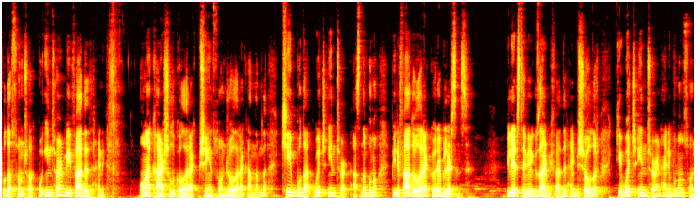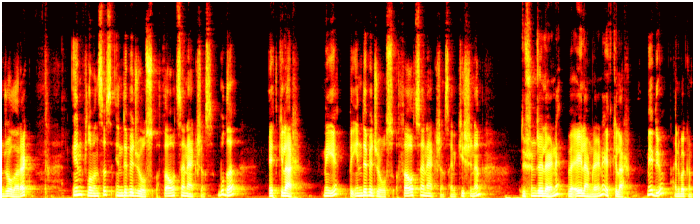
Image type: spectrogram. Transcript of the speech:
bu da sonuç olarak bu in turn bir ifadedir. Hani ona karşılık olarak bir şeyin sonucu olarak anlamda ki bu da which in turn aslında bunu bir ifade olarak görebilirsiniz. İleri seviye güzel bir ifade. Hani bir şey olur ki which in turn hani bunun sonucu olarak influences individuals' thoughts and actions. Bu da etkiler. Neyi? The individual's thoughts and actions. Hani kişinin düşüncelerini ve eylemlerini etkiler. Ne diyor? Hani bakın.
